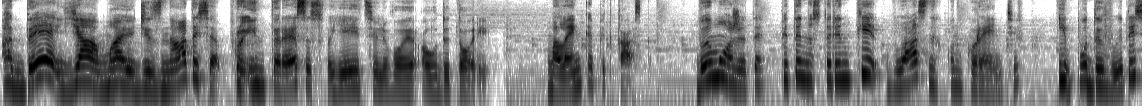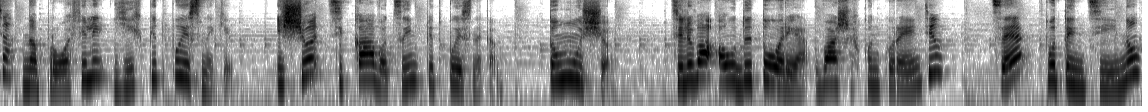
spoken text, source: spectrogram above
а де я маю дізнатися про інтереси своєї цільової аудиторії? Маленька підказка. Ви можете піти на сторінки власних конкурентів і подивитися на профілі їх підписників. І що цікаво цим підписникам? Тому що цільова аудиторія ваших конкурентів це потенційно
